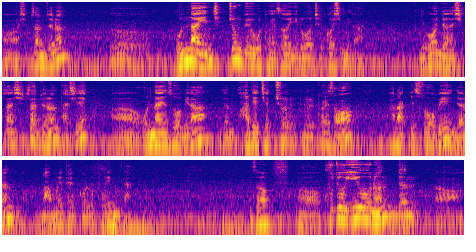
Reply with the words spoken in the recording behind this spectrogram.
어, 13주는 그 온라인 집중 교육을 통해서 이루어질 것입니다. 그리고 이제 13, 14주는 다시 어, 온라인 수업이나 이제 과제 제출을 통해서 한 학기 수업이 이제는 마무리될 걸로 보입니다. 그래서 어, 9주 이후는 이제 어,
